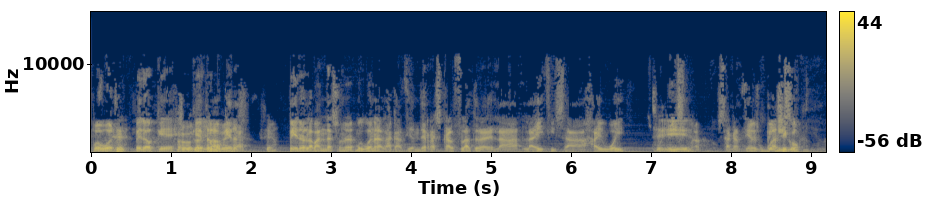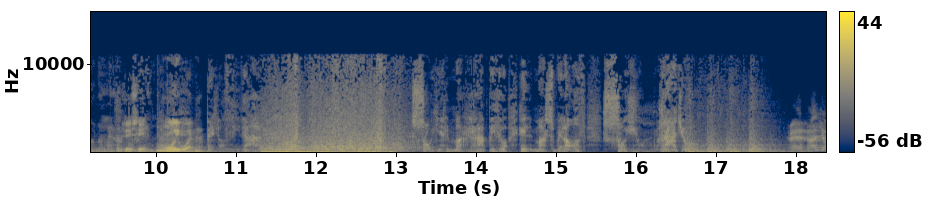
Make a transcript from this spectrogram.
pues bueno, pero que, como queda. sí. Pero la banda sonora es muy buena. La canción de Rascal Flat, la de la Life is a Highway, Sí. buenísima. Esa canción es Un clásico. buenísima. Sí, sí, muy buena. Velocidad. Soy el más rápido, el más veloz. Soy un rayo. ¡Eh, Rayo!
